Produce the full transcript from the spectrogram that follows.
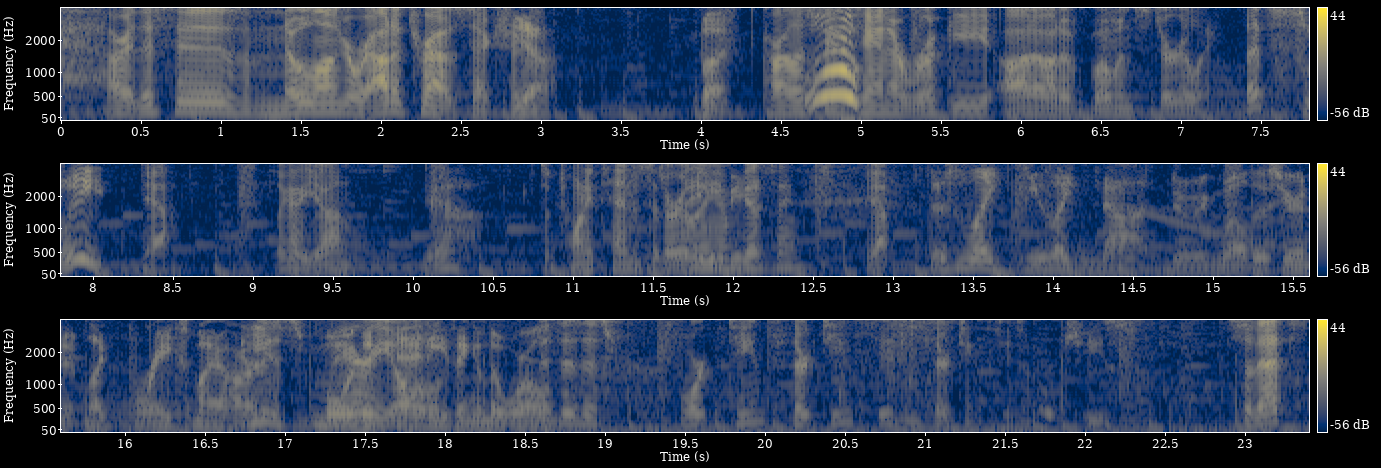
All right, this is no longer. We're out of Trout section. Yeah. But Carlos Woo! Santana, rookie auto out of Bowman Sterling. that's sweet. Yeah. Look how young. Yeah. It's a 2010 Just Sterling, I'm guessing. Yep. This is like he's like not doing well this year, and it like breaks my heart. He's more than old. anything in the world. This is his 14th, 13th season, 13th season. Oh, jeez. So that's.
